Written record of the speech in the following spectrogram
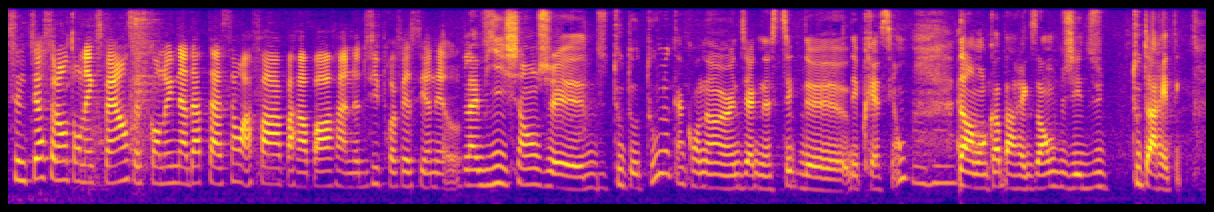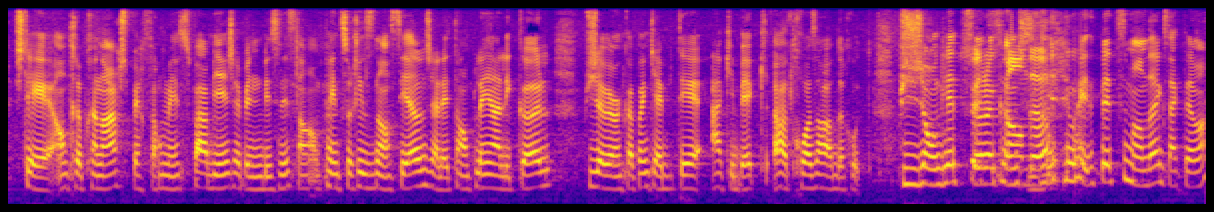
Cynthia, selon ton expérience, est-ce qu'on a une adaptation à faire par rapport à notre vie professionnelle? La vie change euh, du tout au tout là, quand on a un diagnostic de dépression. Mm-hmm. Dans mon cas, par exemple, j'ai dû tout arrêté. J'étais entrepreneur, je performais super bien. J'avais une business en peinture résidentielle. J'allais temps plein à l'école. Puis j'avais un copain qui habitait à Québec à trois heures de route. Puis je jonglais tout ça, là, comme mandat. oui, petit mandat, exactement.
